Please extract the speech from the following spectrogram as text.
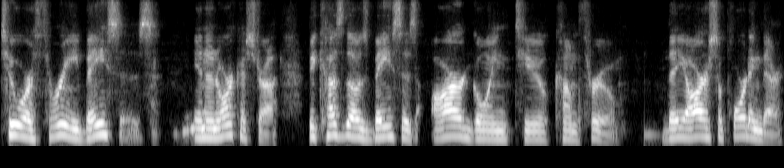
two or three basses in mm-hmm. an orchestra because those basses are going to come through. They are supporting there.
